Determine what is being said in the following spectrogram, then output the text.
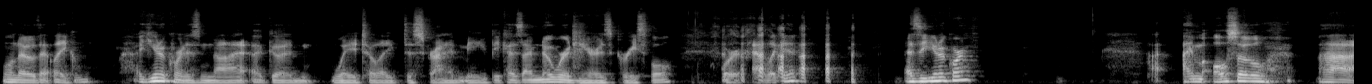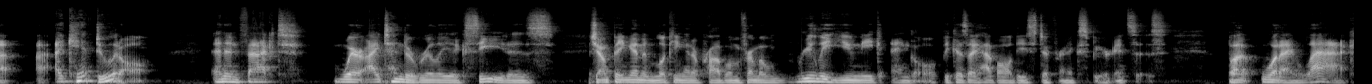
will know that like a unicorn is not a good way to like describe me because I'm nowhere near as graceful or elegant as a unicorn. I, am also uh, I can't do it all, and in fact, where I tend to really exceed is jumping in and looking at a problem from a really unique angle because I have all these different experiences. But what I lack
